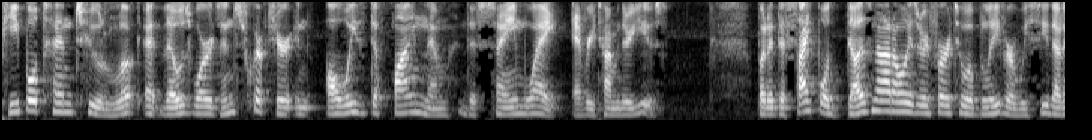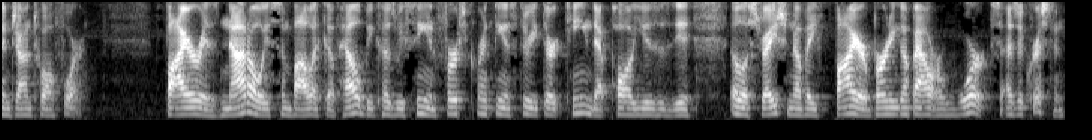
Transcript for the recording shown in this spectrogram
People tend to look at those words in Scripture and always define them the same way every time they're used. But a disciple does not always refer to a believer. We see that in John 12 4 fire is not always symbolic of hell because we see in 1 Corinthians 3:13 that Paul uses the illustration of a fire burning up our works as a Christian.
